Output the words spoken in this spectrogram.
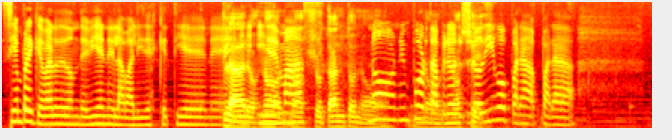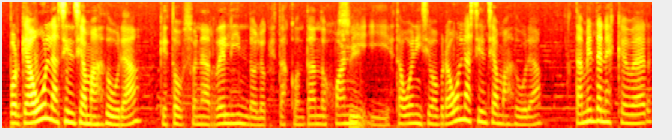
siempre hay que ver de dónde viene la validez que tiene y- Claro, y, no, demás. no, yo tanto no. No, no importa, no- pero no sé. lo digo para, para. Porque aún la ciencia más dura, que esto suena re lindo lo que estás contando, Juan, Sí. y, y está buenísimo, pero aún la ciencia más dura, también tenés que ver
